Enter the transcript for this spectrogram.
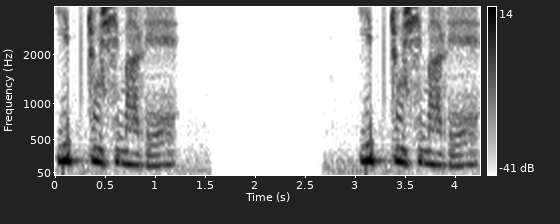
입 조심하래. 입 조심하래.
